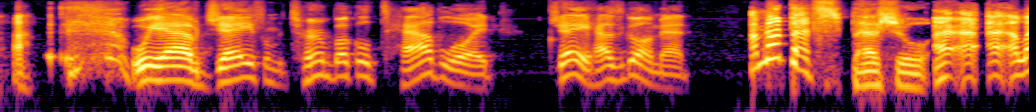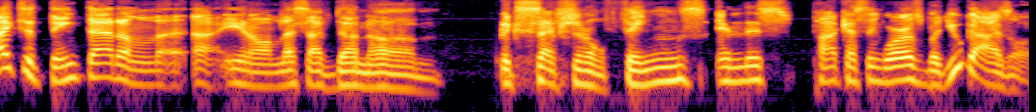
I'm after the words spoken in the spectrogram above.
we have Jay from Turnbuckle Tabloid. Jay, how's it going, man? I'm not that special. I I, I like to think that, unless, uh, you know, unless I've done um, exceptional things in this podcasting world. But you guys are,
